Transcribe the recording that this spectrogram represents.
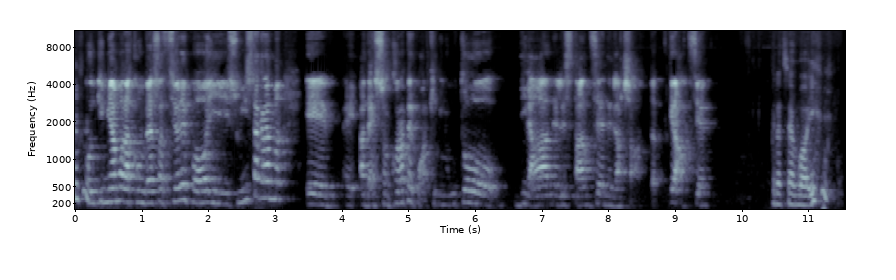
Continuiamo la conversazione poi su Instagram e, e adesso ancora per qualche minuto di là nelle stanze e nella chat. Grazie. Grazie a voi.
